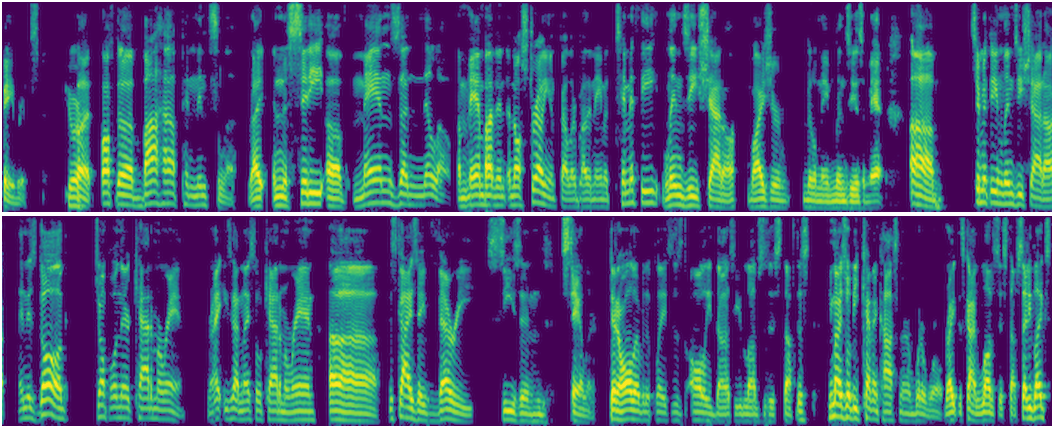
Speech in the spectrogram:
favorites. Sure. but off the Baja Peninsula, right in the city of Manzanillo, a man by the an Australian feller by the name of Timothy Lindsay Shaddock. Why is your middle name Lindsay as a man? Um, Timothy Lindsay Shaddock and his dog jump on their catamaran. Right, he's got a nice little catamaran. Uh, this guy's a very seasoned sailor. Been all over the place. This is all he does. He loves this stuff. This he might as well be Kevin Costner in Waterworld, right? This guy loves this stuff. Said he likes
